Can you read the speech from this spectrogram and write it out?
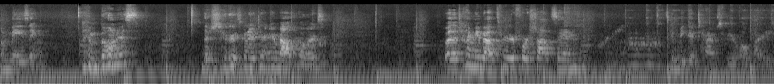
Amazing. And bonus, the sugar is gonna turn your mouth colors. By the time you're about three or four shots in, it's gonna be good times for your whole party.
